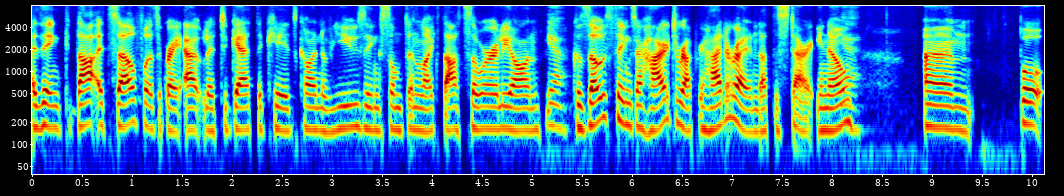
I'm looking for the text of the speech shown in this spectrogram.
I think that itself was a great outlet to get the kids kind of using something like that so early on. Yeah. Because those things are hard to wrap your head around at the start, you know? Yeah. Um, but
